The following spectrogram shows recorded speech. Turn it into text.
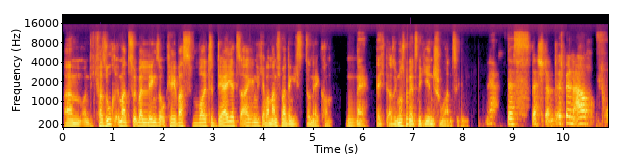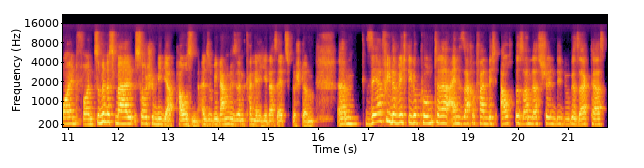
Ähm, und ich versuche immer zu überlegen, so, okay, was wollte der jetzt eigentlich? Aber manchmal denke ich so, nee, komm, nee, echt. Also ich muss mir jetzt nicht jeden Schuh anziehen. Ja, das, das stimmt. Ich bin auch Freund von zumindest mal Social Media Pausen. Also wie lang die sind, kann ja jeder selbst bestimmen. Ähm, sehr viele wichtige Punkte. Eine Sache fand ich auch besonders schön, die du gesagt hast.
